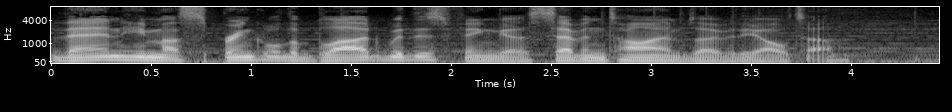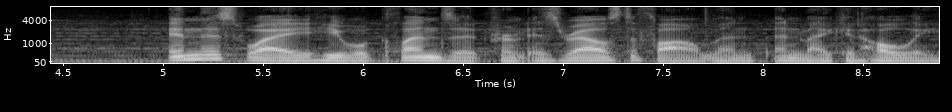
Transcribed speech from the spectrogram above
Then he must sprinkle the blood with his finger seven times over the altar in this way, he will cleanse it from Israel's defilement and make it holy.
